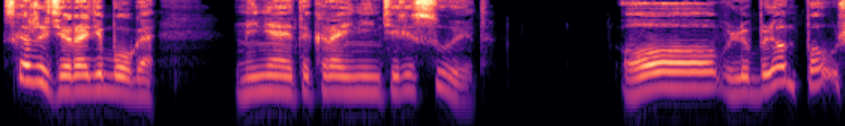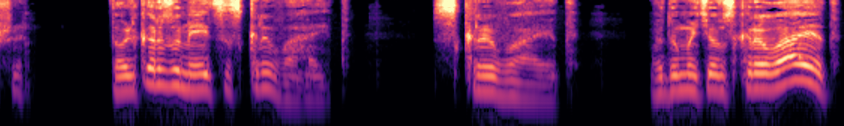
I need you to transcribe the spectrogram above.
Скажите, ради бога, меня это крайне интересует. О, влюблен по уши. Только, разумеется, скрывает. Скрывает. Вы думаете, он скрывает?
